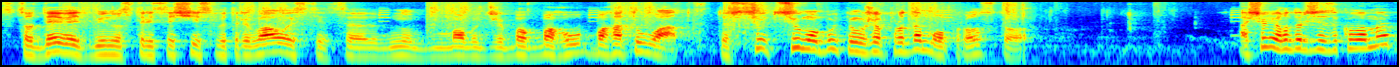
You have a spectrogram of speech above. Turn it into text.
109 мінус 36 витривалості, це, ну, мабуть, вже ба- багатувато. Тобто цю, цю, мабуть, ми вже продамо просто. А що в нього, до речі, за кулемет?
